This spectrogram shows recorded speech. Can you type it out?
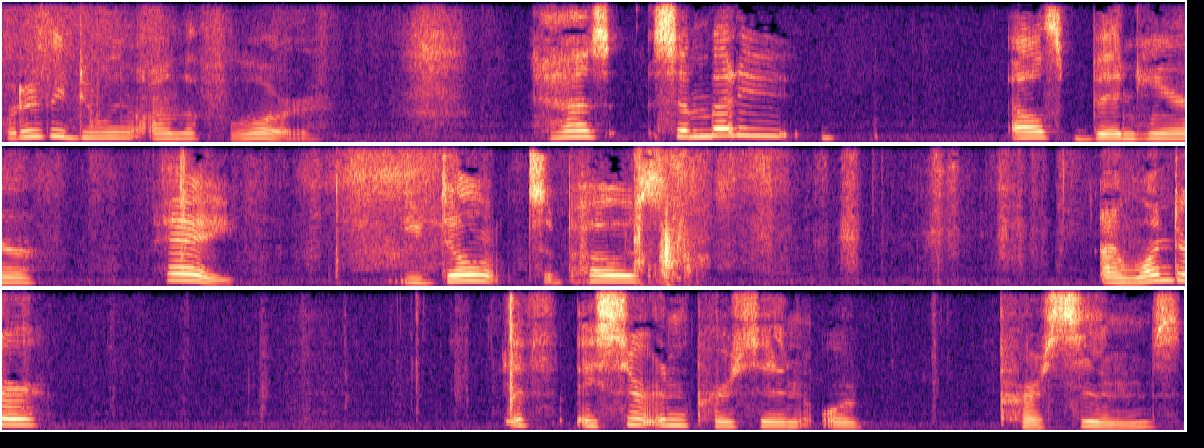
What are they doing on the floor? Has somebody else been here? Hey, you don't suppose. I wonder if a certain person or persons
